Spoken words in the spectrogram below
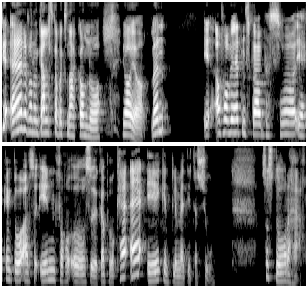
hva er det for noe galskap jeg snakker om nå? Ja, ja. Men for vitenskap så gikk jeg da altså inn for å, å søke på hva er egentlig meditasjon. Så står det her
